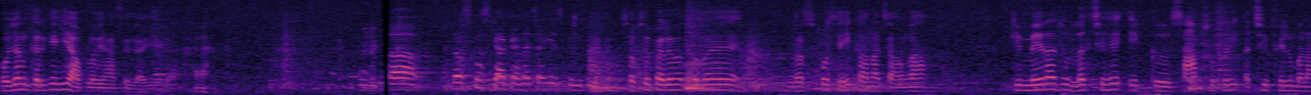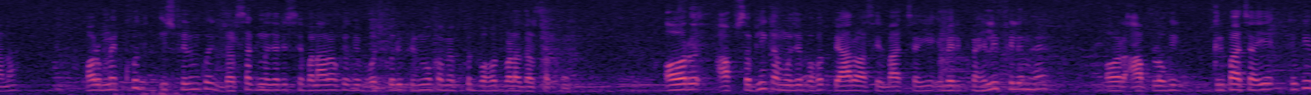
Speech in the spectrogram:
भोजन करके ही आप लोग यहाँ से जाइएगा। दर्शकों से क्या कहना चाहिए इस फ़िल्म को सबसे पहले मैं तुम्हें दर्शकों से यही कहना चाहूँगा कि मेरा जो लक्ष्य है एक साफ़ सुथरी अच्छी फ़िल्म बनाना और मैं खुद इस फ़िल्म को एक दर्शक नज़रिए से बना रहा हूँ क्योंकि भोजपुरी फ़िल्मों का मैं खुद बहुत बड़ा दर्शक हूँ। और आप सभी का मुझे बहुत प्यार और आशीर्वाद चाहिए। ये मेरी पहली फ़िल्म है और आप लोगों की कृपा चाहिए क्योंकि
